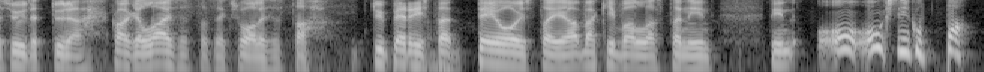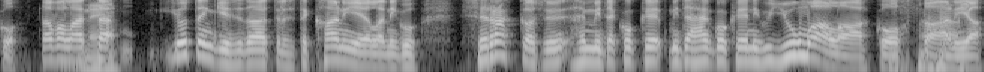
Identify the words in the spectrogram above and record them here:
syytettynä kaikenlaisesta seksuaalisesta typeristä teoista ja väkivallasta, niin, niin on, onko niinku pakko tavallaan, ne. että niin. jotenkin sitä ajattelisi, että Kanyella niinku, se rakkaus, mitä, kokee, mitä hän kokee niinku Jumalaa kohtaan ja,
